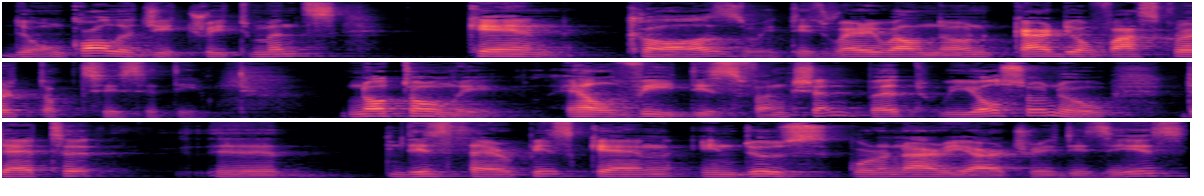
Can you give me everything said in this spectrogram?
the oncology treatments can cause, it is very well known, cardiovascular toxicity. Not only LV dysfunction, but we also know that uh, uh, these therapies can induce coronary artery disease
